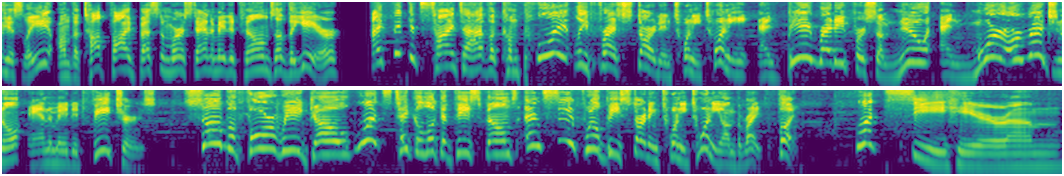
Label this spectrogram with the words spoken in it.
Previously, on the top 5 best and worst animated films of the year, I think it's time to have a completely fresh start in 2020 and be ready for some new and more original animated features. So before we go, let's take a look at these films and see if we'll be starting 2020 on the right foot. Let's see here, um...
